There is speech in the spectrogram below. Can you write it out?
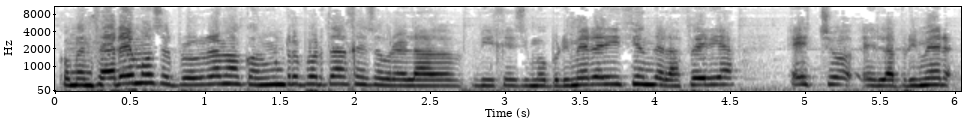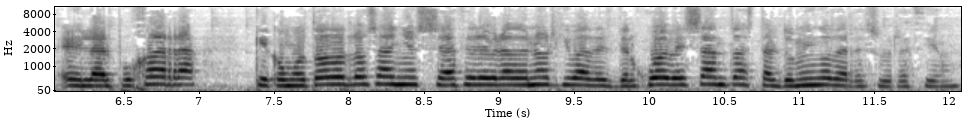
Comenzaremos el programa con un reportaje sobre la vigésimo primera edición de la feria hecho en la, primer, en la Alpujarra que como todos los años se ha celebrado en Órgiva desde el jueves santo hasta el domingo de resurrección.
